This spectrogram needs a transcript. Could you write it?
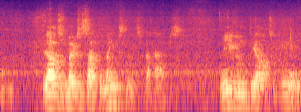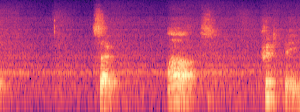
um, the art of motorcycle maintenance, perhaps, and even the art of war. So, art could be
